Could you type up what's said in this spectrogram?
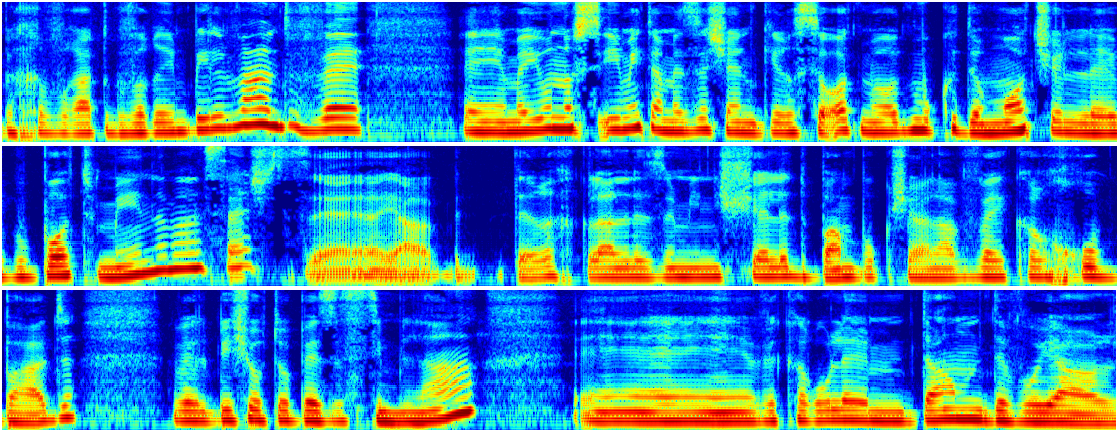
בחברת גברים בלבד, ו... הם היו נושאים איתם איזה שהן גרסאות מאוד מוקדמות של בובות מין למעשה, שזה היה בדרך כלל איזה מין שלד במבוק שעליו כרכו בד, והלבישו אותו באיזה שמלה, אה, וקראו להם דאם דה וויאז',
